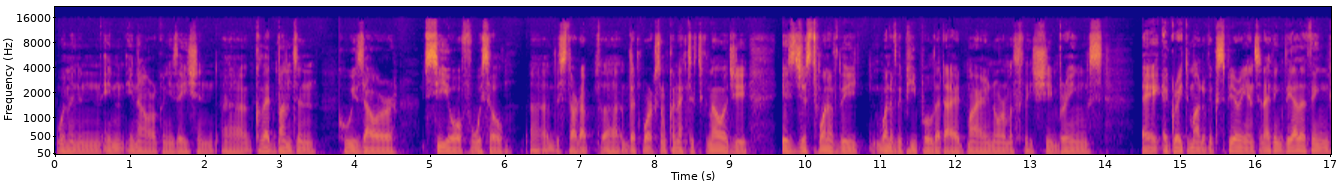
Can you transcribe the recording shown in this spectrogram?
women in, in, in our organization. Uh, Colette Bunton, who is our CEO of Whistle, uh, the startup uh, that works on connected technology, is just one of the one of the people that I admire enormously. She brings a, a great amount of experience, and I think the other thing,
